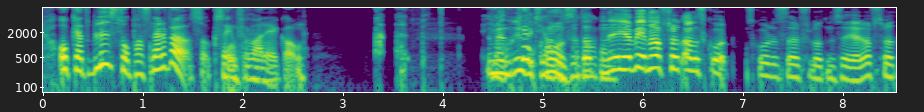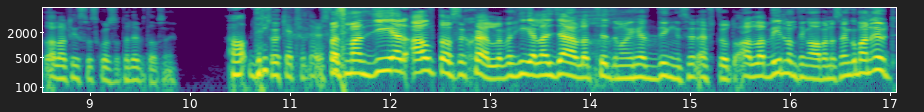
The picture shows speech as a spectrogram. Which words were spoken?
Och att bli så pass nervös också inför varje gång. Jag men det är inte konstigt att, nej jag vet men jag tror att alla skåd, skådisar, förlåt nu säger jag jag tror att alla artister och skådisar tar livet av sig. Ja, dricker trodde jag du För skulle att säga. man ger allt av sig själv hela jävla tiden och är helt dyngsur efteråt och alla vill någonting av en och sen går man ut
